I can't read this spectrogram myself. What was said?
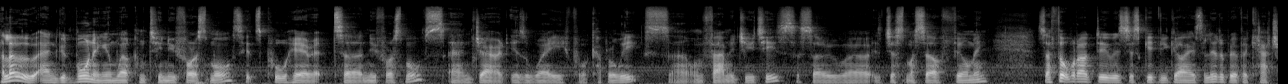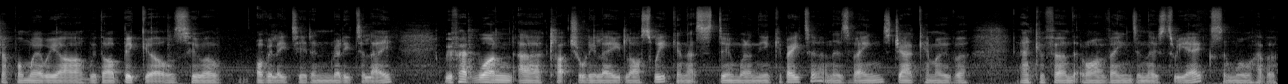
Hello and good morning and welcome to New Forest Morphs. It's Paul here at uh, New Forest Morphs and Jared is away for a couple of weeks uh, on family duties so uh, it's just myself filming. So I thought what I'd do is just give you guys a little bit of a catch up on where we are with our big girls who are ovulated and ready to lay. We've had one uh, clutch already laid last week and that's doing well in the incubator and there's veins. Jared came over and confirmed that there are veins in those three eggs and we'll have a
